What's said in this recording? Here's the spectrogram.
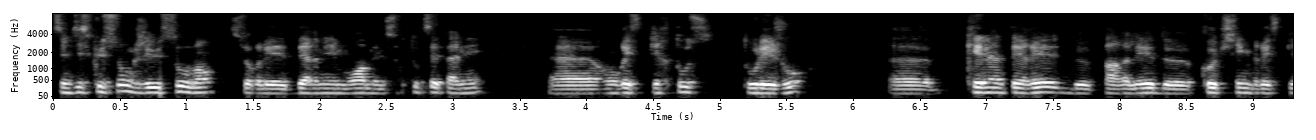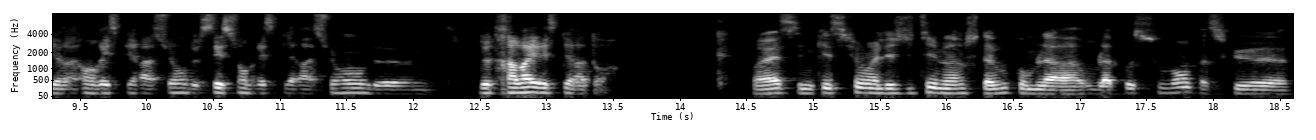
c'est une discussion que j'ai eue souvent sur les derniers mois, même sur toute cette année. on respire tous, tous les jours. Quel intérêt de parler de coaching en respiration, de session de respiration, de, travail respiratoire? Ouais, c'est une question légitime. Hein. Je t'avoue qu'on me, la, pose souvent parce que,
